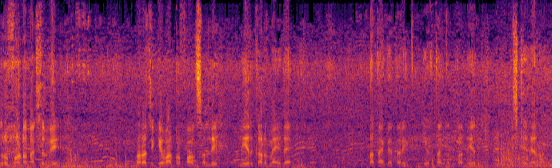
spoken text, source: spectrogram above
ಗ್ರೂಪ್ ಫೋಟೋ ತೆಗ್ಸಿದ್ವಿ. ಬರಚಿಕ್ಕಿ ವಾಟರ್ ಫಾಲ್ಸಲ್ಲಿ ನೀರು ಕಡಿಮೆ ಇದೆ. ಇಪ್ಪತ್ನಾಲ್ಕನೇ ತಾರೀಕು ಇರ್ತಕ್ಕಂಥ ನೀರು ಇಷ್ಟಿದೆ ನೋಡಿ.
